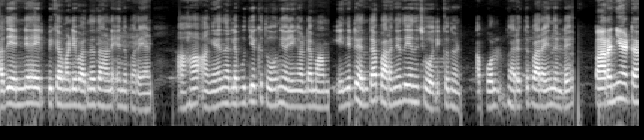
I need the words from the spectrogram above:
അത് എന്നെ ഏൽപ്പിക്കാൻ വേണ്ടി വന്നതാണ് എന്ന് പറയാൻ. ആഹാ അങ്ങനെ നല്ല ബുദ്ധിയൊക്കെ തോന്നിയോ നിങ്ങളുടെ മാമ എന്നിട്ട് എന്താ പറഞ്ഞത് എന്ന് ചോദിക്കുന്നുണ്ട്. അപ്പോൾ ഭരത് പറയുന്നുണ്ട് പറഞ്ഞു ഏട്ടാ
